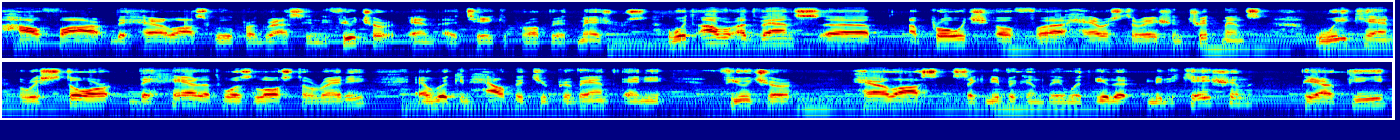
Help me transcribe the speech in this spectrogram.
how far the hair loss will progress in the future and uh, take appropriate measures. With our advanced uh, approach of uh, hair restoration treatments, we can restore the hair that was lost already and we can help it to prevent any future hair loss significantly with either medication, PRP,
